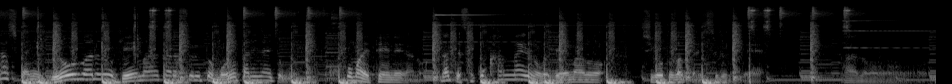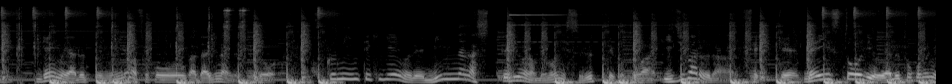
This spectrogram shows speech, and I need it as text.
ます確かにグローバルのゲーマーからすると物足りないと思いますここまで丁寧なの。だってそこ考えるのがゲーマーの仕事だったりするのであのゲームやるっていう人間はそこが大事なんですけど国民的ゲームでみんなが知ってるようなものにするってことは意地悪な設計メインストーリーをやるところに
